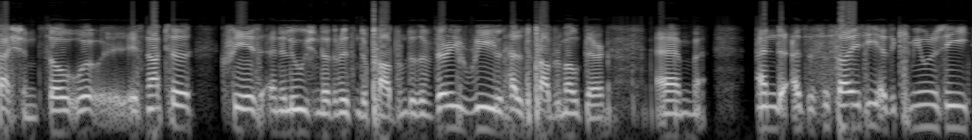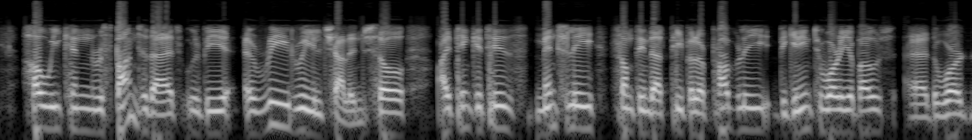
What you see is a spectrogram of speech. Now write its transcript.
fashion. So it's not to create an illusion that there isn't a problem. There's a very real health problem out there. Um, and as a society, as a community, how we can respond to that will be a real, real challenge. So I think it is mentally something that people are probably beginning to worry about. Uh, the word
